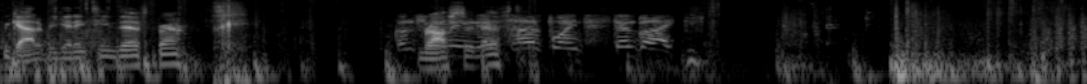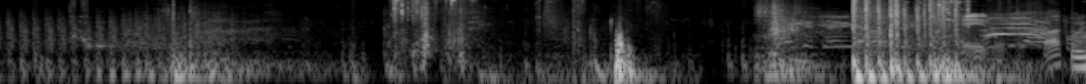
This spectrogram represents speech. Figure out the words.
We gotta be getting team diff, bro. Roster next left. Stand by. Target area updated. Kate, what the fuck?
